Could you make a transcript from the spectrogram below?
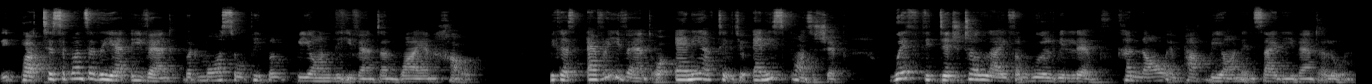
the participants of the event, but more so people beyond the event and why and how. Because every event or any activity or any sponsorship with the digital life and world we live can now impact beyond inside the event alone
